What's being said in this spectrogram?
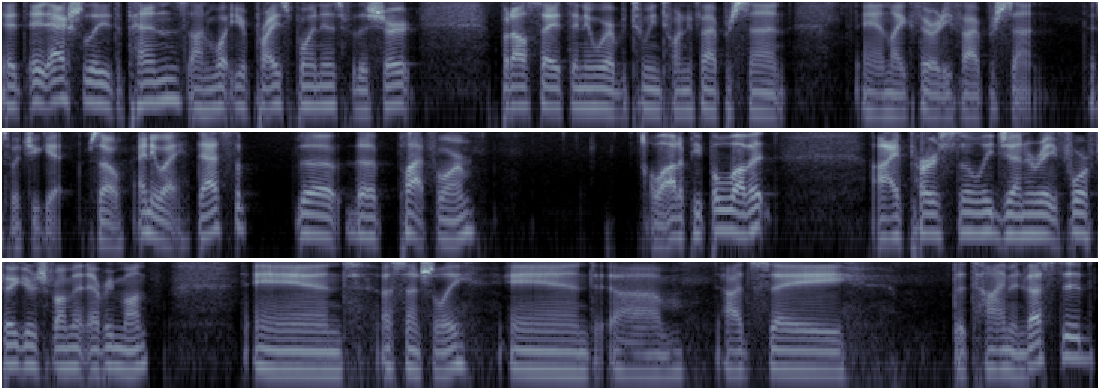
It, it actually depends on what your price point is for the shirt, but I'll say it's anywhere between 25% and like 35% is what you get. So anyway, that's the, the, the platform. A lot of people love it. I personally generate four figures from it every month, and essentially, and um, I'd say the time invested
